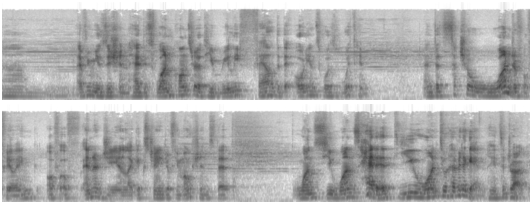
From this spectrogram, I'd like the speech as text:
Um, every musician had this one concert that he really felt that the audience was with him. And that's such a wonderful feeling of, of energy and like exchange of emotions that once you once had it you want to have it again. It's a drug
